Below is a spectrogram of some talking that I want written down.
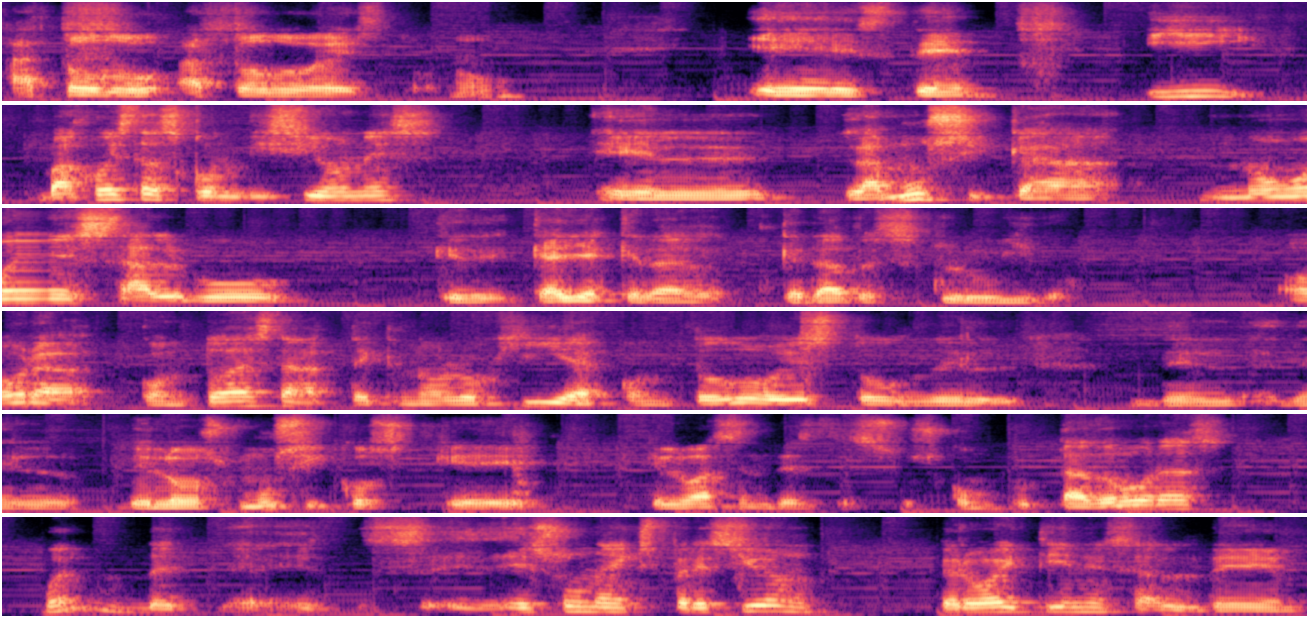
a todo, a todo esto, ¿no? Este, y bajo estas condiciones, la música no es algo que, haya quedado, quedado, excluido. Ahora, con toda esta tecnología, con todo esto de los músicos que, lo hacen desde sus computadoras, bueno, es, una expresión, pero ahí tienes al de,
